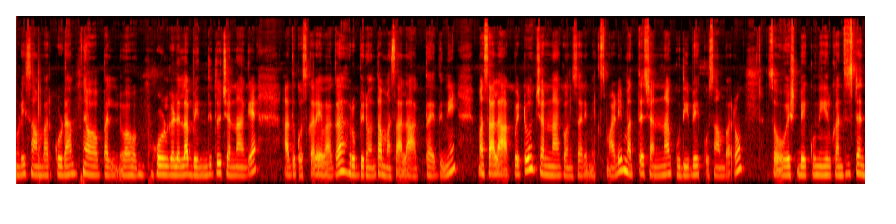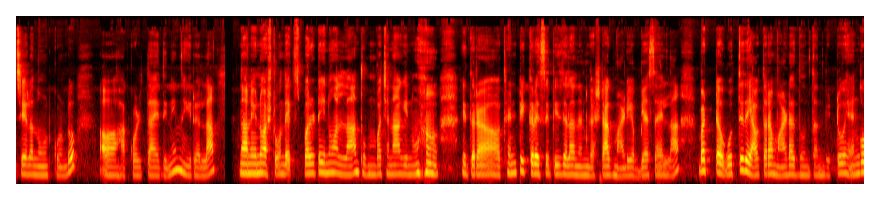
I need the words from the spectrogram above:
ನೋಡಿ ಸಾಂಬಾರು ಕೂಡ ಪಲ್ ಹೋಳುಗಳೆಲ್ಲ ಬೆಂದಿತ್ತು ಚೆನ್ನಾಗೆ. ಅದಕ್ಕೋಸ್ಕರ ಇವಾಗ ರುಬ್ಬಿರೋಂಥ ಮಸಾಲ ಹಾಕ್ತಾ ಇದ್ದೀನಿ. ಮಸಾಲ ಹಾಕ್ಬಿಟ್ಟು ಚೆನ್ನಾಗಿ ಒಂದ್ಸರಿ ಮಿಕ್ಸ್ ಮಾಡಿ ಮತ್ತೆ ಚೆನ್ನಾಗಿ ಕುದಿಬೇಕು. ಸಾಂಬಾರು. ಸೊ ಎಷ್ಟು ಬೇಕು ನೀರು ಕನ್ಸಿಸ್ಟೆನ್ಸಿ ಎಲ್ಲ ನೋಡಿಕೊಂಡು ಹಾಕ್ಕೊಳ್ತಾ ಇದ್ದೀನಿ ನೀರೆಲ್ಲ. ನಾನೇನು ಅಷ್ಟೊಂದು ಎಕ್ಸ್ಪರ್ಟ್ ಏನೂ ಅಲ್ಲ, ತುಂಬ ಚೆನ್ನಾಗೇನು ಈ ಥರ ಅಥೆಂಟಿಕ್ ರೆಸಿಪೀಸ್ ಎಲ್ಲ ನನಗೆ ಅಷ್ಟಾಗಿ ಮಾಡಿ ಅಭ್ಯಾಸ ಇಲ್ಲ. ಬಟ್ ಗೊತ್ತಿದೆ ಯಾವ ಥರ ಮಾಡೋದು ಅಂತಂದ್ಬಿಟ್ಟು, ಹೆಂಗೋ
